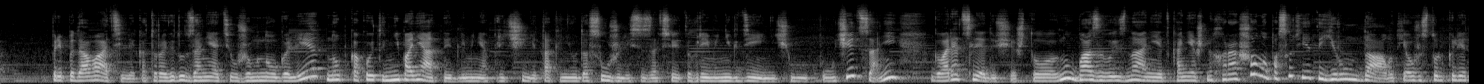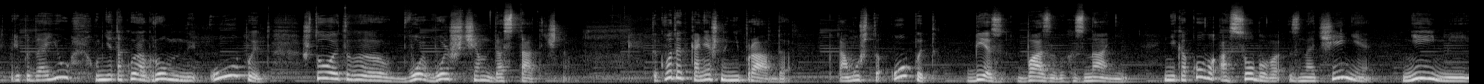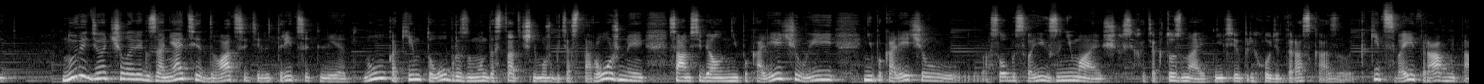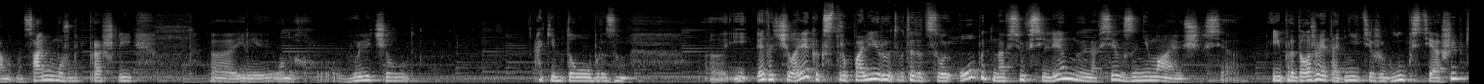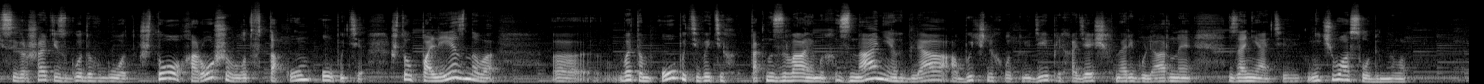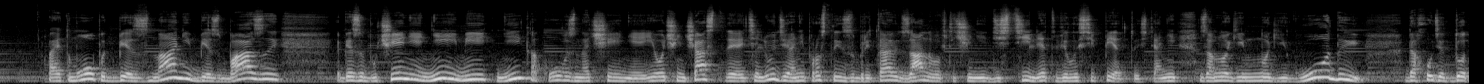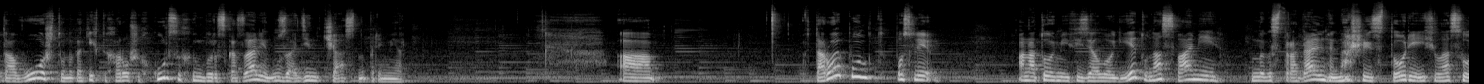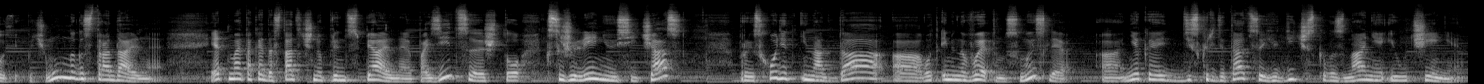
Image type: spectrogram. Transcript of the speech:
преподаватели, которые ведут занятия уже много лет, но по какой-то непонятной для меня причине так и не удосужились за все это время нигде и ничему поучиться, они говорят следующее, что ну, базовые знания – это, конечно, хорошо, но, по сути, это ерунда. Вот я уже столько лет преподаю, у меня такой огромный опыт, что этого больше, чем достаточно. Так вот, это, конечно, неправда, потому что опыт без базовых знаний – никакого особого значения не имеет. Ну, ведет человек занятия 20 или 30 лет. Ну, каким-то образом он достаточно, может быть, осторожный, сам себя он не покалечил и не покалечил особо своих занимающихся. Хотя, кто знает, не все приходят и рассказывают. Какие-то свои травмы там сами, может быть, прошли, э, или он их вылечил каким-то образом. Э, и этот человек экстраполирует вот этот свой опыт на всю Вселенную, на всех занимающихся. И продолжает одни и те же глупости и ошибки совершать из года в год. Что хорошего вот в таком опыте? Что полезного э, в этом опыте, в этих так называемых знаниях для обычных вот людей, приходящих на регулярные занятия? Ничего особенного. Поэтому опыт без знаний, без базы, без обучения не имеет никакого значения. И очень часто эти люди, они просто изобретают заново в течение 10 лет велосипед. То есть они за многие-многие годы доходят до того, что на каких-то хороших курсах им бы рассказали ну, за один час, например. А второй пункт после анатомии и физиологии – это у нас с вами многострадальная наша история и философия. Почему многострадальная? Это моя такая достаточно принципиальная позиция, что, к сожалению, сейчас происходит иногда а, вот именно в этом смысле а, некая дискредитация юридического знания и учения.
